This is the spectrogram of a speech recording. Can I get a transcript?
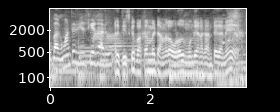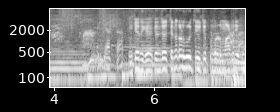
భగవంతుడు తీసుకెళ్ళాడు. అరే తీసుకెళ్ళి పక్కన పెట్టి అందరూ ఒక రోజు ముందు వెనక అంతేగాని. ఇంకేంది ఇంకేం చిన్న కొడుకు గురించి చెప్పు ఇంకొకటి మాట చెప్పు.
